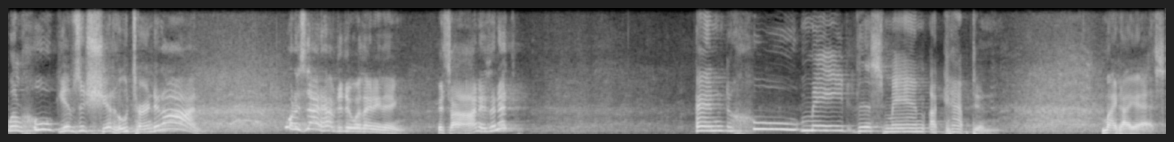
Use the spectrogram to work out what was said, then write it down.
Well, who gives a shit who turned it on? What does that have to do with anything? It's on, isn't it? And who made this man a captain? Might I ask?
